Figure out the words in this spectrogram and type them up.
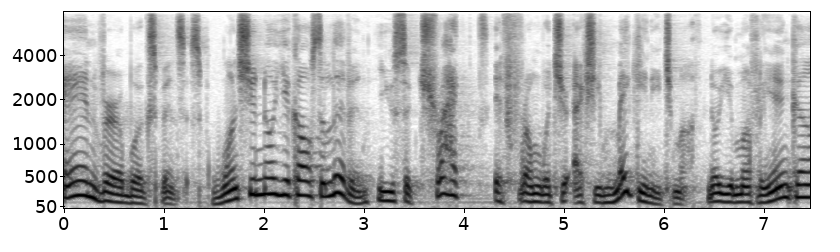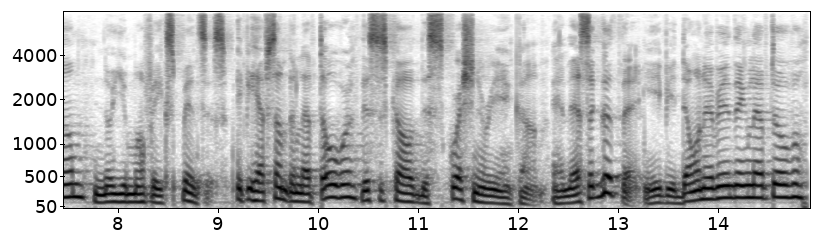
and variable expenses. Once you know your cost of living, you subtract it from what you're actually making each month. Know your monthly income, know your monthly expenses. If you have something left over, this is called discretionary income, and that's a good thing. If you don't have anything left over,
